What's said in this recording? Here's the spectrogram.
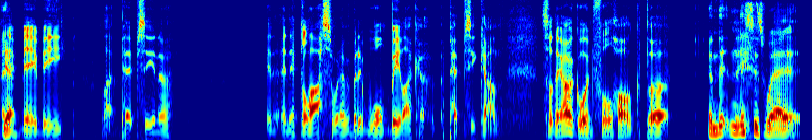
and it may be like Pepsi in a in, in, a glass or whatever, but it won't be like a, a Pepsi can. So they are going full hog, but and, th- and this is where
